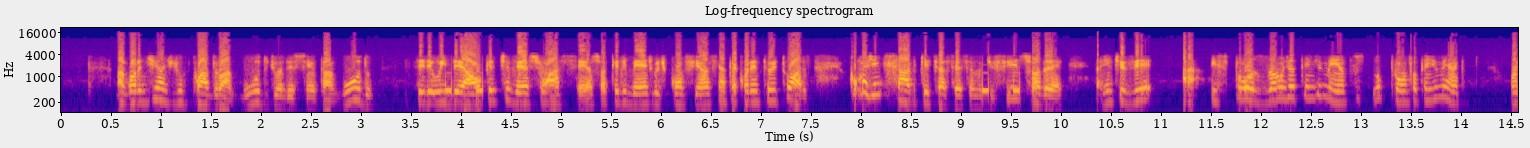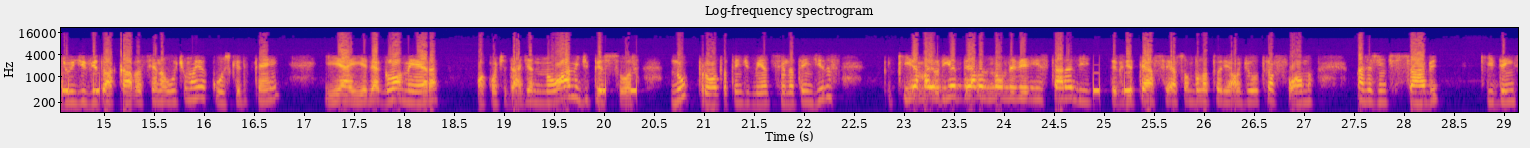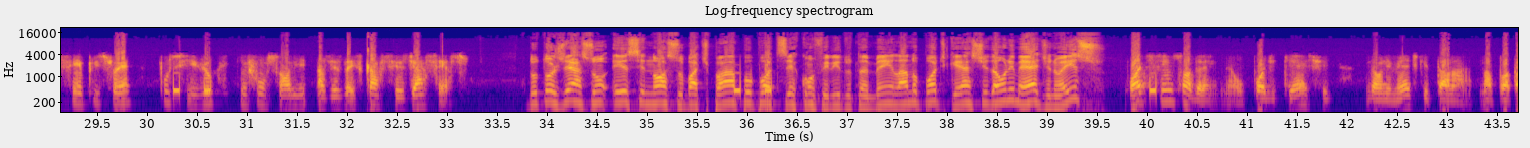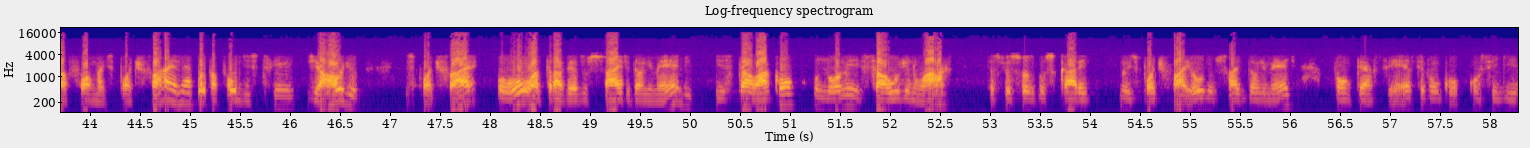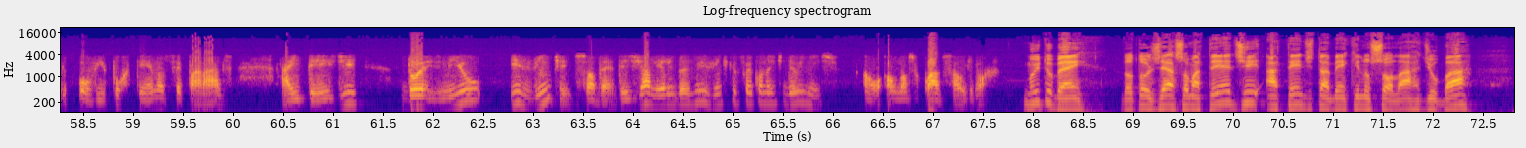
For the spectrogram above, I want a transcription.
Agora, diante de um quadro agudo, de um descento agudo, seria o ideal que ele tivesse um acesso àquele médico de confiança em até 48 horas. Como a gente sabe que esse acesso é muito difícil, André, a gente vê a explosão de atendimentos no pronto atendimento, onde o indivíduo acaba sendo o último recurso que ele tem e aí ele aglomera uma quantidade enorme de pessoas no pronto atendimento sendo atendidas, que a maioria delas não deveria estar ali, deveria ter acesso ambulatorial de outra forma, mas a gente sabe que nem sempre isso é possível em função, às vezes, da escassez de acesso. Doutor Gerson, esse nosso bate-papo pode ser conferido também lá no podcast da Unimed, não é isso? Pode sim, Sodré. Né? O podcast da Unimed, que está na, na, plataforma Spotify, né? plataforma de streaming de áudio Spotify, ou através do site da Unimed, está lá com o nome Saúde no Ar. Se as pessoas buscarem no Spotify ou no site da Unimed, vão ter acesso e vão conseguir ouvir por temas separados, aí desde 2000 2020, só desde janeiro de 2020, que foi quando a gente deu início ao, ao nosso quadro Saúde no Ar. Muito bem. Doutor Gerson Matende atende também aqui no Solar de Ubar,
